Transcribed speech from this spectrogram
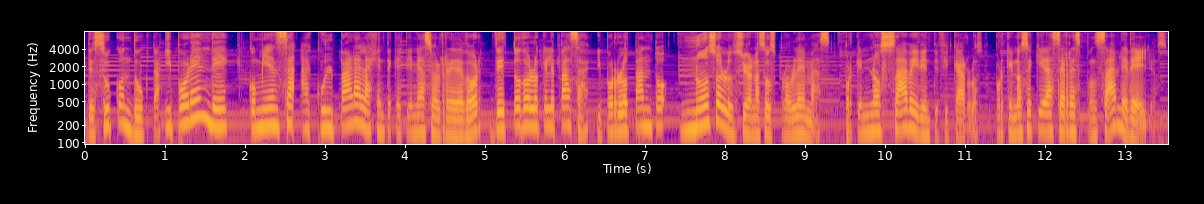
de su conducta y por ende comienza a culpar a la gente que tiene a su alrededor de todo lo que le pasa y por lo tanto no soluciona sus problemas porque no sabe identificarlos, porque no se quiere hacer responsable de ellos.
